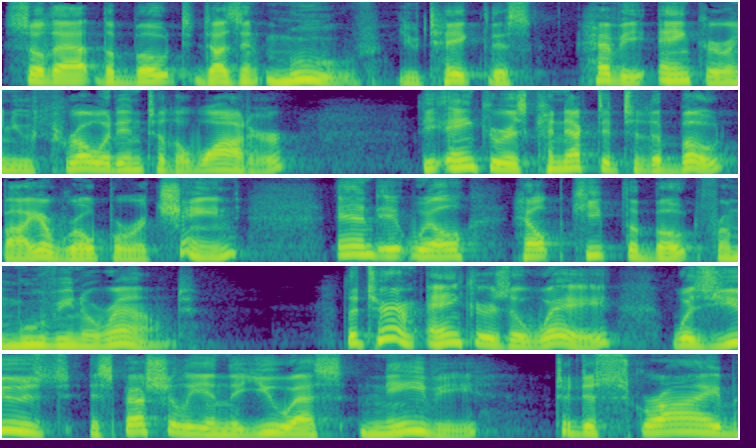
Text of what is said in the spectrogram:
so that the boat doesn't move. You take this heavy anchor and you throw it into the water. The anchor is connected to the boat by a rope or a chain, and it will help keep the boat from moving around. The term anchors aweigh was used especially in the U.S. Navy to describe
